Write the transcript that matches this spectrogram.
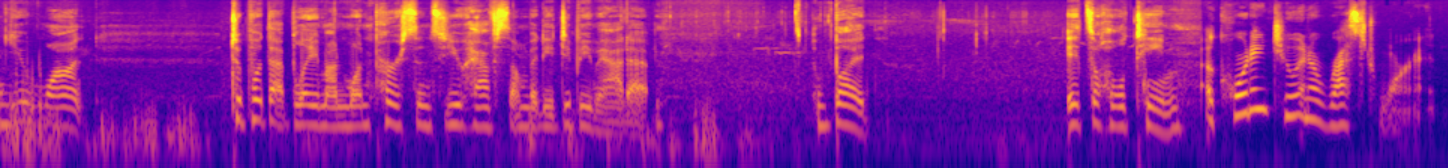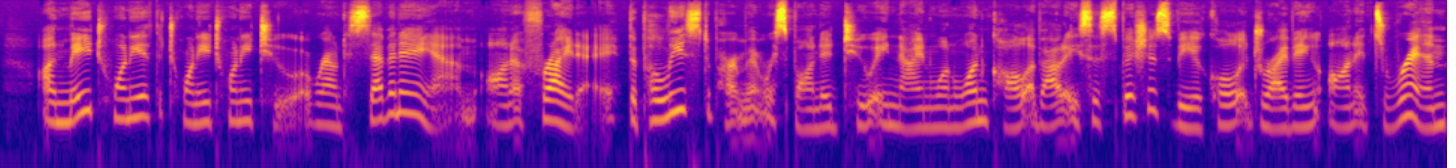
You want to put that blame on one person so you have somebody to be mad at. But it's a whole team. According to an arrest warrant, on May 20th, 2022, around 7 a.m. on a Friday, the police department responded to a 911 call about a suspicious vehicle driving on its rim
